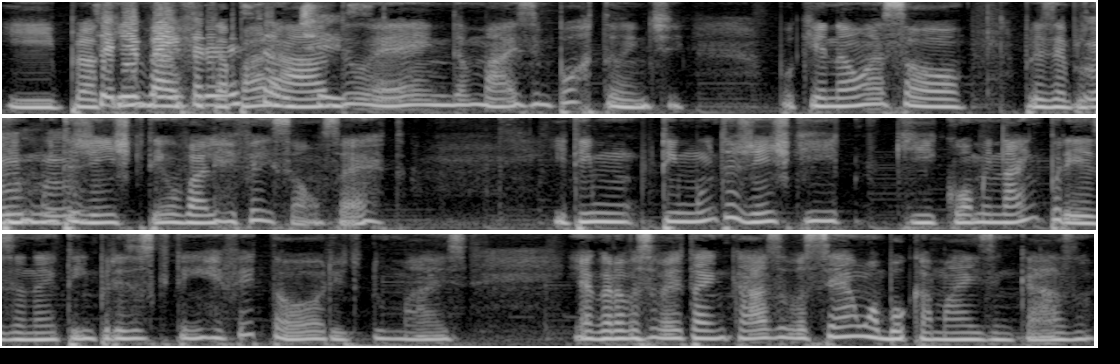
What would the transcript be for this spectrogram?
E para quem vai ficar parado isso. é ainda mais importante. Porque não é só. Por exemplo, tem uhum. muita gente que tem o Vale Refeição, certo? E tem, tem muita gente que, que come na empresa, né? Tem empresas que têm refeitório e tudo mais. E agora você vai estar em casa, você é uma boca a mais em casa.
